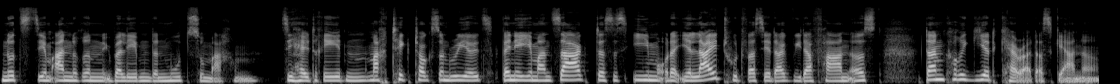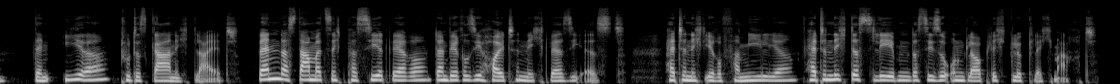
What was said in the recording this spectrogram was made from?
nutzt sie, um anderen Überlebenden Mut zu machen. Sie hält Reden, macht TikToks und Reels. Wenn ihr jemand sagt, dass es ihm oder ihr leid tut, was ihr da widerfahren ist, dann korrigiert Kara das gerne. Denn ihr tut es gar nicht leid. Wenn das damals nicht passiert wäre, dann wäre sie heute nicht, wer sie ist. Hätte nicht ihre Familie, hätte nicht das Leben, das sie so unglaublich glücklich macht.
